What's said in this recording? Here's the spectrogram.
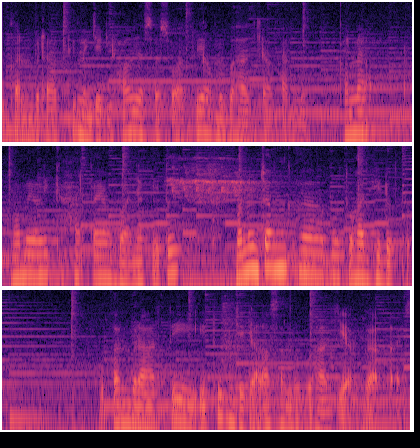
bukan berarti menjadi hal yang sesuatu yang membahagiakan lo. Karena memiliki harta yang banyak itu menunjang kebutuhan hidup bukan berarti itu menjadi alasan lo bahagia enggak guys.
